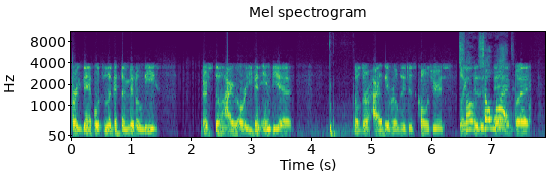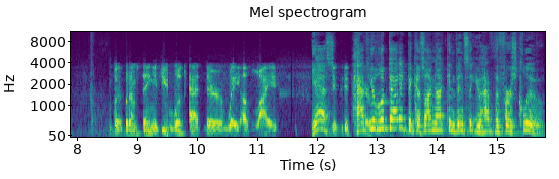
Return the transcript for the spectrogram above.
for example, if you look at the Middle East, they're still high, or even India, those are highly religious cultures. Like, So- so day. what? But, but, but I'm saying if you look at their way of life, Yes. It- have you looked at it? Because I'm not convinced that you have the first clue.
